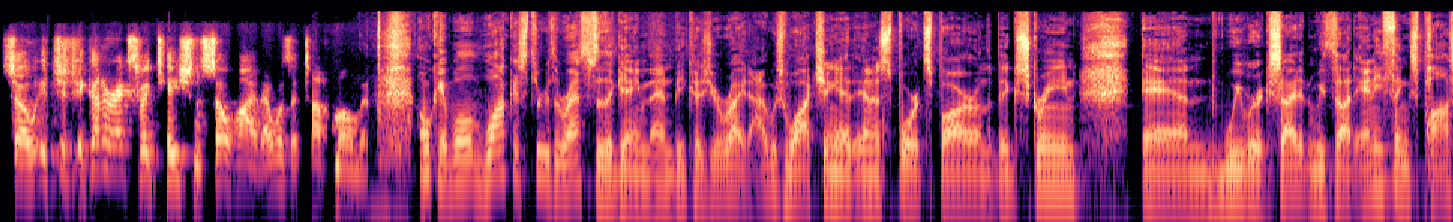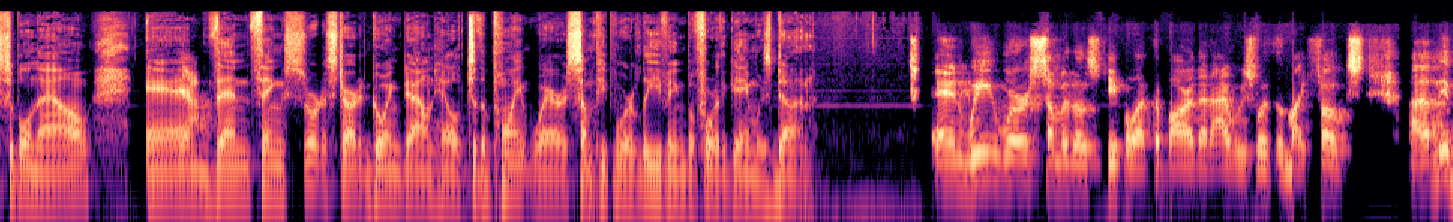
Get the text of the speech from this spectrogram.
So it just it got our expectations so high. That was a tough moment. Okay, well, walk us through the rest of the game then, because you're right. I was watching it in a sports bar on the big screen, and we were excited, and we thought anything's possible now. And yeah. then things sort of started going downhill to the point where some people were leaving before the game was done and we were some of those people at the bar that I was with with my folks. Um, it,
